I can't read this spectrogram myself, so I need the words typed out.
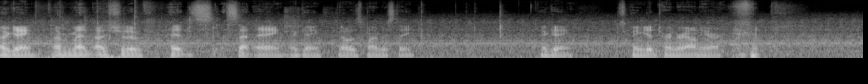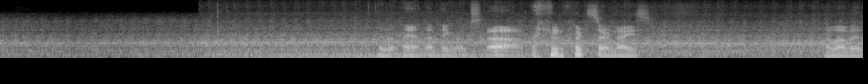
Okay, I meant I should have hit set A. Okay, that was my mistake. Okay, just gonna get turned around here. Man, that thing looks, ah, looks so nice. I love it.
